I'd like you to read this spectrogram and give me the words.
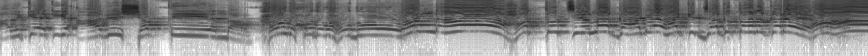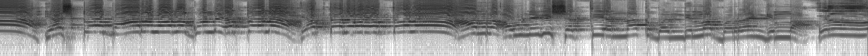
ಅದಕ್ಕೆ ಆಕೆಗೆ ಆದಿಶಕ್ತಿ ಅಂದಾರ. ಹೌದು ಹೌದು ಹೌದು. ಗಂಡ ಹತ್ತು ಚೀಲ ಗಾಡಿ ಹಾಕಿ ಜಗತ್ತಾನ ಕರೆ. ಎಷ್ಟೋ ಭಾರವಾದ ಗುಂಡು ಎತ್ತಾನ ಎತ್ತಾನ ಎತ್ತಾನ ಆದ್ರ ಅವನಿಗೆ ಶಕ್ತಿ ಅನ್ನಕ್ ಬಂದಿಲ್ಲ ಬರಂಗಿಲ್ಲ. ಇಲ್ಲ.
